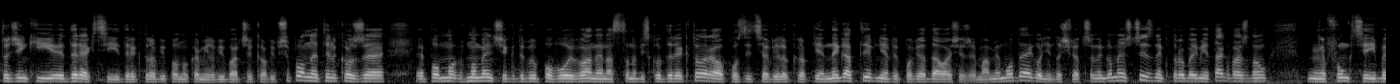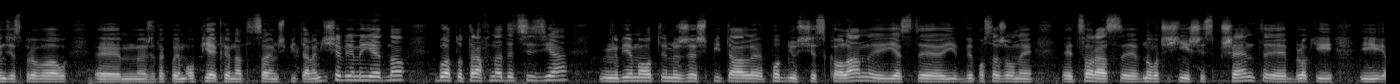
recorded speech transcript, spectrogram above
To dzięki dyrekcji, dyrektorowi panu Kamilowi Barczykowi. Przypomnę tylko, że mo- w momencie, gdy był powoływany na stanowisko dyrektora, opozycja wielokrotnie negatywnie wypowiadała się, że mamy młodego, niedoświadczonego mężczyznę, który obejmie tak ważną mm, funkcję i będzie sprawował, że tak powiem, opiekę nad całym szpitalem. Dzisiaj wiemy jedno, była to trafna decyzja. Wiemy o tym, że szpital podniósł się z kolan, jest e, wyposażony e, coraz e, w nowocześniejszy sprzęt, e, bloki i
